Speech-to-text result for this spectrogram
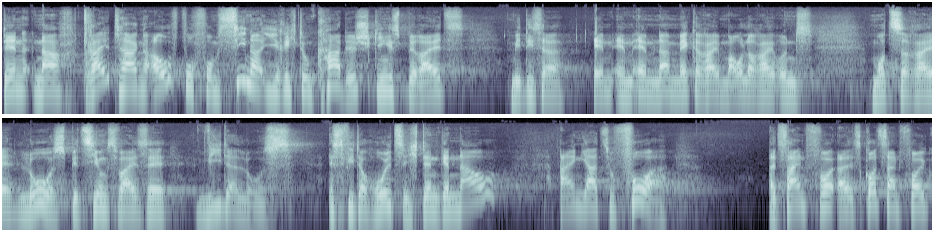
denn nach drei Tagen Aufbruch vom Sinai Richtung Kadesh ging es bereits mit dieser MMM, ne? Meckerei, Maulerei und Motzerei los, beziehungsweise wieder los. Es wiederholt sich, denn genau ein Jahr zuvor, als, sein, als Gott sein Volk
